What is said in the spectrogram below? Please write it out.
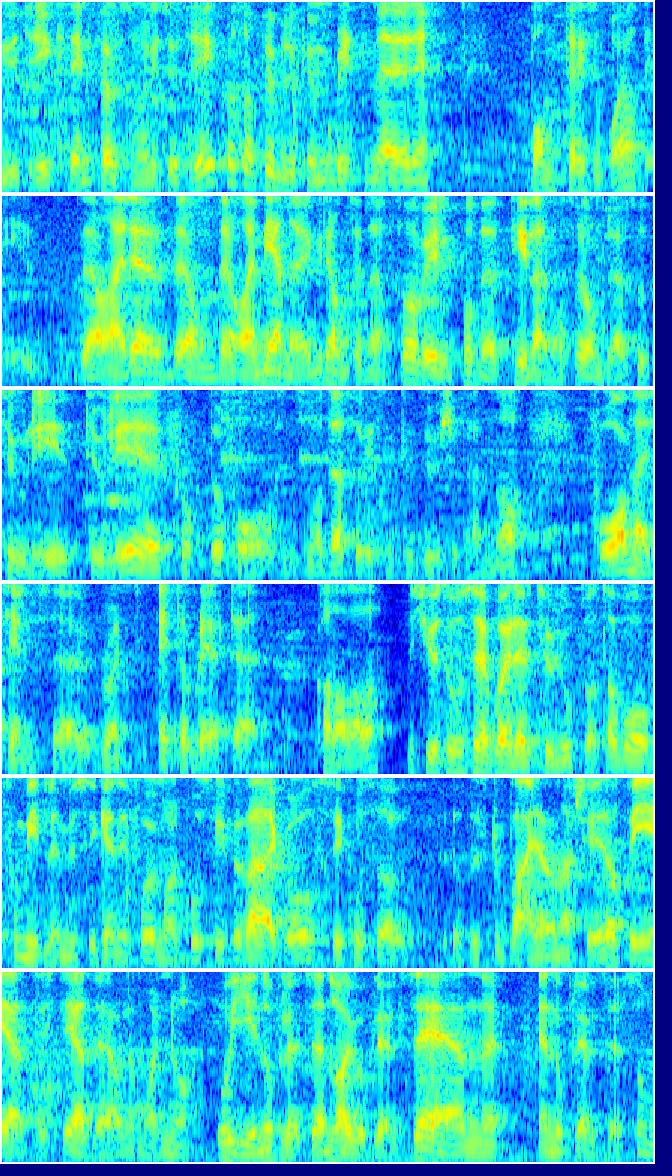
uttrykke den følelsen vi å uttrykke, og så har publikum blitt mer vant til liksom Å ja, det, det her, er- det her, det her mener greiene sine, så har vi på en måte tilnærma oss hverandre. Så utrolig, utrolig flott å få sånn som Adresseavisen Kulturstipend og få anerkjennelse blant etablerte kanaler. da. I 22 så er jeg bare utrolig opptatt av å formidle musikken i form av hvordan vi beveger oss, i hvordan at det skal være energi, at vi er til stede alle mann og, og gi en opplevelse. En liveopplevelse er en, en opplevelse som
